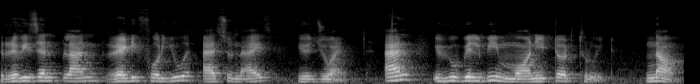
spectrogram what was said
revision plan ready for you as soon as you join. And you will be monitored through it. Now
